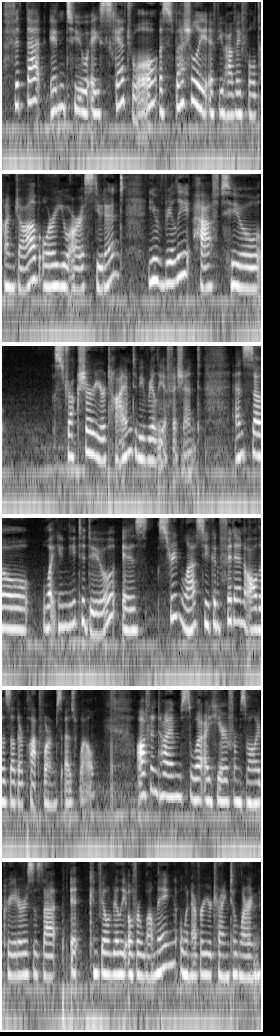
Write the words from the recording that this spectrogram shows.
fit that into a schedule, especially if you have a full time job or you are a student, you really have to structure your time to be really efficient. And so, what you need to do is stream less. You can fit in all those other platforms as well. Oftentimes, what I hear from smaller creators is that it can feel really overwhelming whenever you're trying to learn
